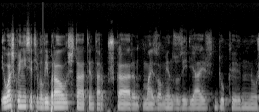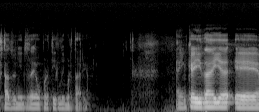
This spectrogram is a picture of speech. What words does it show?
Eu acho que a iniciativa liberal está a tentar buscar mais ou menos os ideais do que nos Estados Unidos é o Partido Libertário. Em que a ideia é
